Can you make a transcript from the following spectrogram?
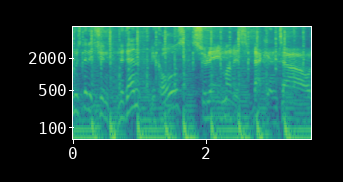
turistler için Neden? Because Süleyman is back in town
